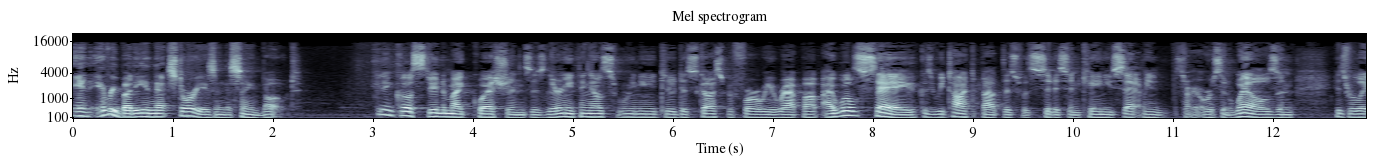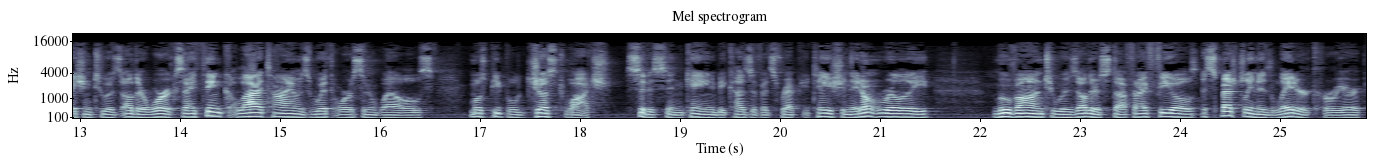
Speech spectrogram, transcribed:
And everybody in that story is in the same boat. Getting close to the end of my questions, is there anything else we need to discuss before we wrap up? I will say, because we talked about this with Citizen Kane, you said, I mean, sorry, Orson Welles and his relation to his other works. And I think a lot of times with Orson Welles, most people just watch Citizen Kane because of its reputation. They don't really move on to his other stuff. And I feel, especially in his later career,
